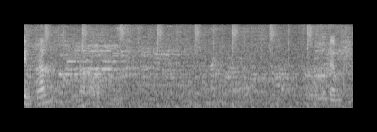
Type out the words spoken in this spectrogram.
central. Não, não.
